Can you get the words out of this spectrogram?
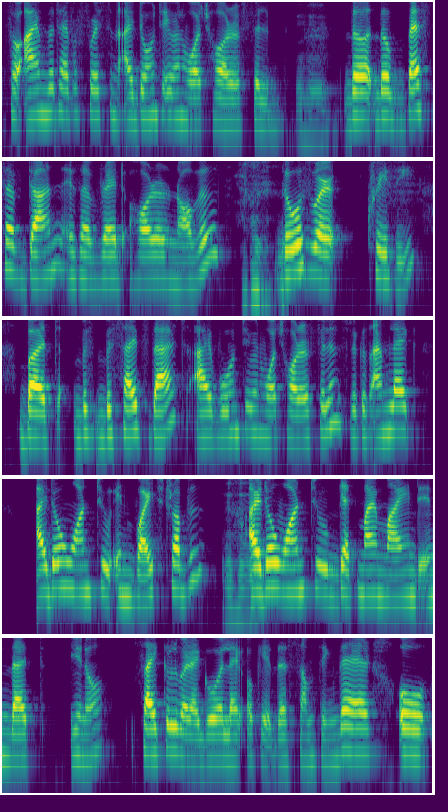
so I'm the type of person I don't even watch horror films. Mm-hmm. The the best I've done is I've read horror novels. Those were crazy. But b- besides that, I won't even watch horror films because I'm like, I don't want to invite trouble. Mm-hmm. I don't want to get my mind in that, you know, cycle where I go like, okay, there's something there. Oh,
